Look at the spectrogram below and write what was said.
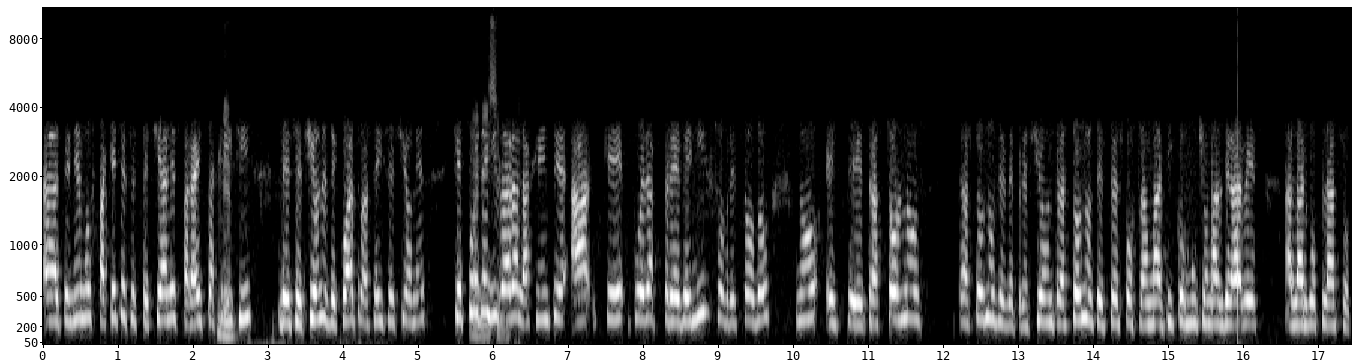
ah, tenemos paquetes especiales para esta crisis de sesiones de cuatro a seis sesiones que puede ayudar a la gente a que pueda prevenir sobre todo no este trastornos trastornos de depresión trastornos de estrés postraumático mucho más graves a largo plazo.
